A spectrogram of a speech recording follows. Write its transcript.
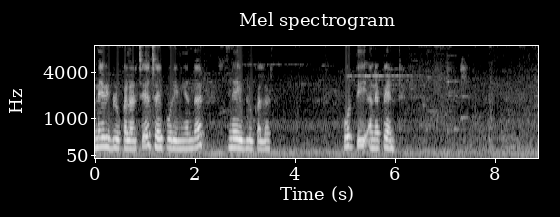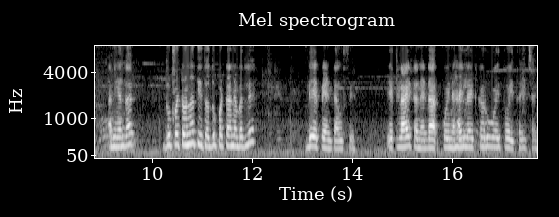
નેવી બ્લુ કલર છે, જયપુરીની અંદર નેવી બ્લુ કલર કુર્તી અને પેન્ટ આની અંદર દુપટ્ટો નથી તો દુપટ્ટાને બદલે બે પેન્ટ આવશે. એક લાઇટ અને ડાર્ક કોઈને હાઇલાઇટ કરવું હોય તોય થઈ જાય.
